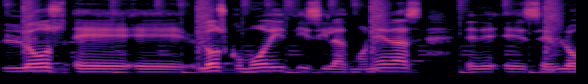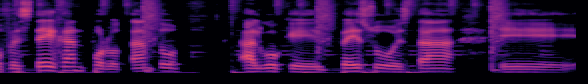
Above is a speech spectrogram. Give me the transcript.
los, eh, eh, los commodities y las monedas eh, se lo festejan, por lo tanto, algo que el peso está eh,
